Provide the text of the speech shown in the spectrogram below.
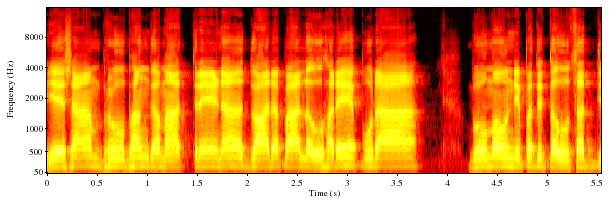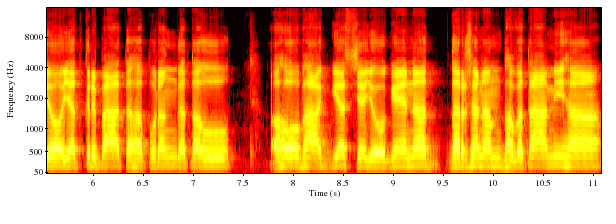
येषां भ्रूभङ्गमात्रेण द्वारपालौ हरेः पुरा। भूमौ निपतितौ सद्यो यत्कृपातः पुरङ्गतौ। अहो भाग्यस्य योगेन दर्शनं भवतामिह।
